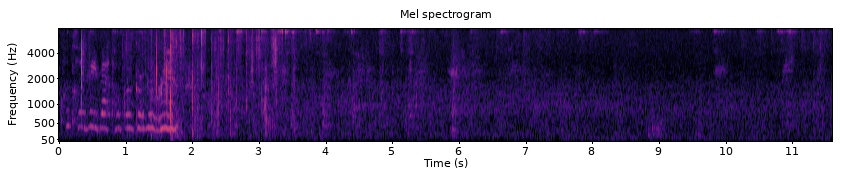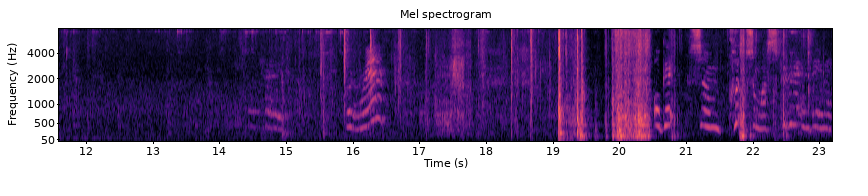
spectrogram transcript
quickly be back. I'll go grab a ramp. Okay. Got a ramp. I'll get some clips on my scooter and BMX.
